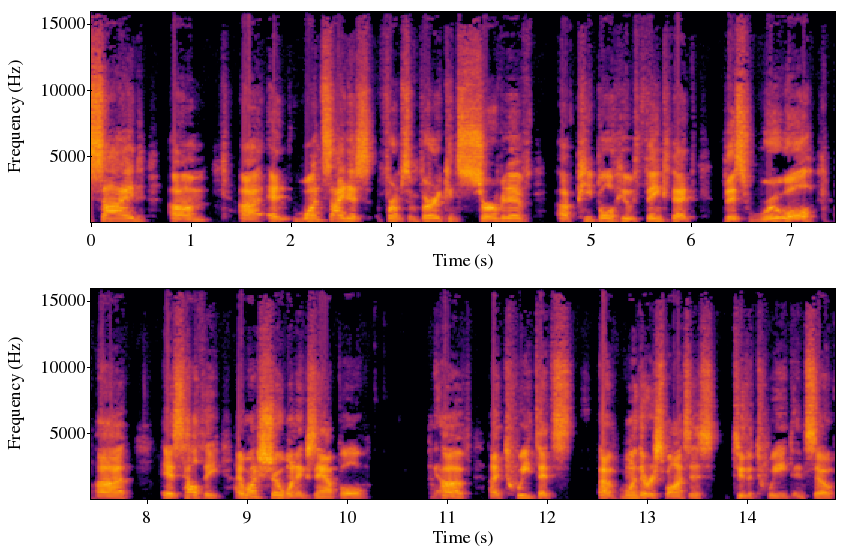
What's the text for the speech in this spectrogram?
side, um, uh, and one side is from some very conservative uh, people who think that this rule uh, is healthy. I want to show one example of a tweet that's of one of the responses to the tweet. And so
